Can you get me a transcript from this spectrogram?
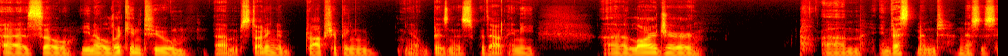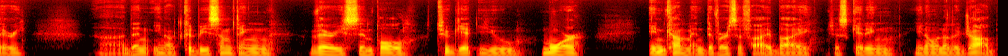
Uh, so you know, look into um, starting a drop shipping you know business without any uh, larger um, investment necessary. Uh, then you know it could be something very simple to get you more income and diversify by just getting you know another job.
